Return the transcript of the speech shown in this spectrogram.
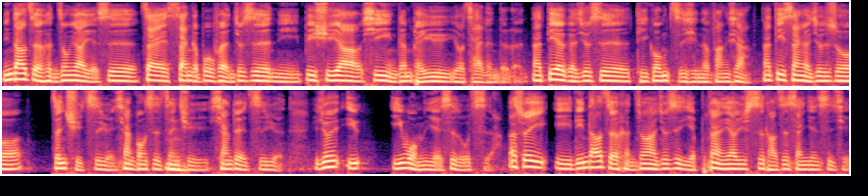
领导者很重要，也是在三个部分，就是你必须要吸引跟培育有才能的人，那第二个就是提供执行的方向，那第三个就是说争取资源，向公司争取相对的资源，也就是一。以我们也是如此啊，那所以以领导者很重要，就是也不断的要去思考这三件事情，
